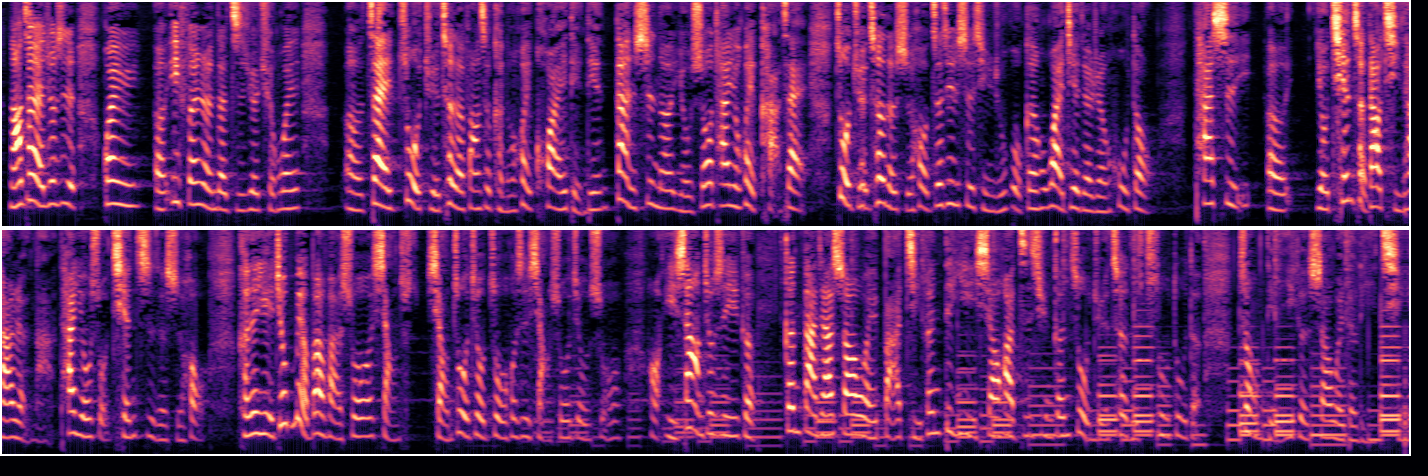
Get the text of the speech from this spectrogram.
然后再来就是关于呃一分人的直觉权威，呃在做决策的方式可能会快一点点，但是呢有时候他又会卡在做决策的时候，这件事情如果跟外界的人互动，他是呃。有牵扯到其他人啊，他有所牵制的时候，可能也就没有办法说想想做就做，或是想说就说。好，以上就是一个跟大家稍微把几分定义、消化资讯跟做决策的速度的重点，一个稍微的厘清。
